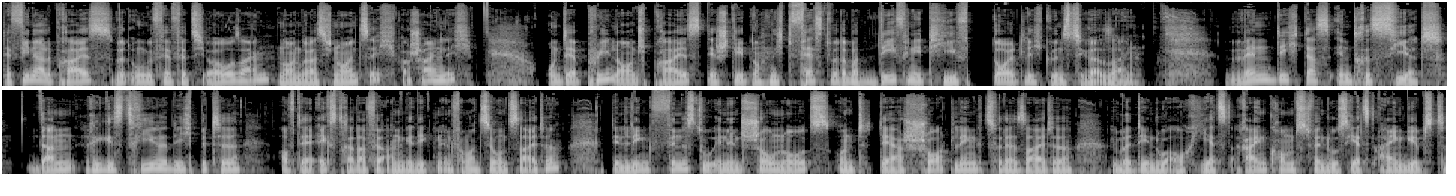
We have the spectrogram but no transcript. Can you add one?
Der finale Preis wird ungefähr 40 Euro sein, 39,90 wahrscheinlich. Und der Pre-Launch-Preis, der steht noch nicht fest, wird aber definitiv deutlich günstiger sein. Wenn dich das interessiert, dann registriere dich bitte auf der extra dafür angelegten Informationsseite. Den Link findest du in den Show Notes und der Shortlink zu der Seite, über den du auch jetzt reinkommst, wenn du es jetzt eingibst,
